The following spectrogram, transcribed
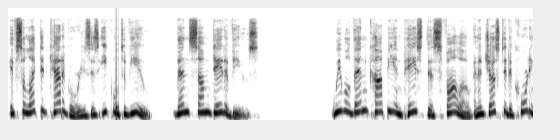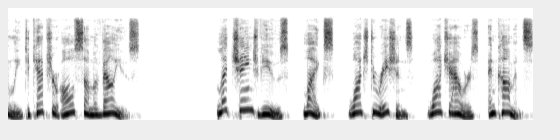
If selected categories is equal to view, then sum data views. We will then copy and paste this follow and adjust it accordingly to capture all sum of values. Let change views, likes, watch durations, watch hours, and comments.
